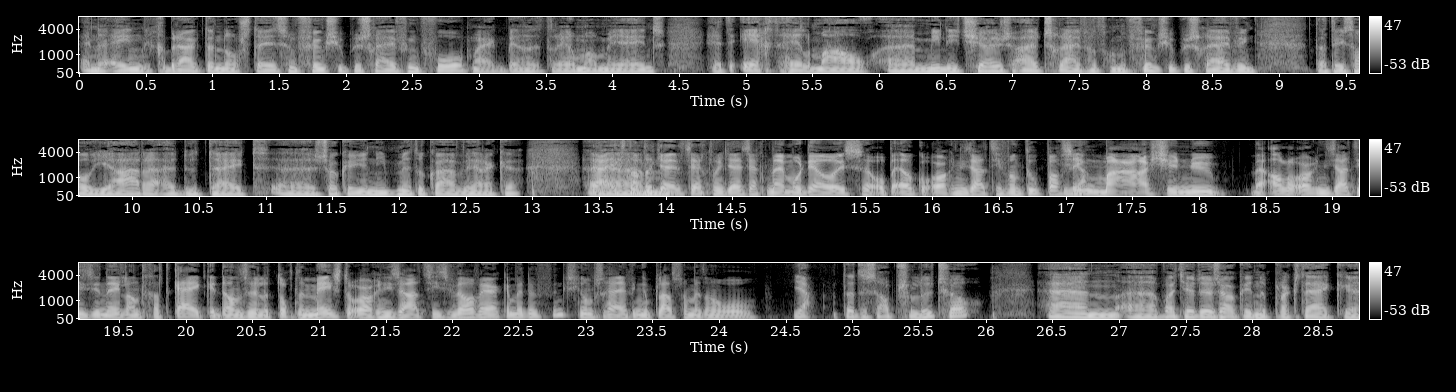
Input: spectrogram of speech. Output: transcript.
en de een gebruikt er nog steeds een functiebeschrijving voor. Maar ik ben het er helemaal mee eens. Het echt helemaal uh, minutieus uitschrijven van een functiebeschrijving. Dat is al jaren uit de tijd. Uh, zo kun je niet met elkaar werken. Ja, ik snap dat jij het zegt. Want jij zegt mijn model is op elke organisatie van toepassing. Ja. Maar als je nu bij alle organisaties in Nederland gaat kijken... dan zullen toch de meeste organisaties wel werken met een functieomschrijving... in plaats van met een rol. Ja, dat is absoluut zo. En uh, wat je dus ook in de praktijk uh,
